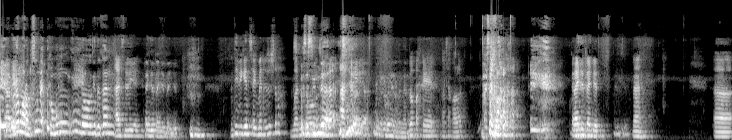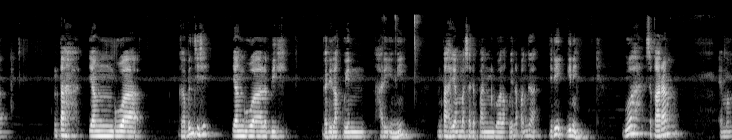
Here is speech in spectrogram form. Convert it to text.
ya orang orang Sunda tuh ngomong Indo gitu kan. Asli asli. lanjut lanjut lanjut. Nanti bikin segmen khusus lah buat bahasa ngomong Sunda. Asli. Iya bener bener bener. Gue pakai bahasa kolot. Lanjut lanjut. Nah eh, entah yang gua gak benci sih yang gua lebih gak dilakuin hari ini entah yang masa depan gua lakuin apa enggak jadi gini gua sekarang emang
